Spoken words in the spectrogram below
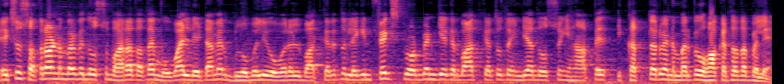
एक सौ सत्रह नंबर पे दोस्तों भारत आता है मोबाइल डेटा में। ग्लोबली ओवरऑल बात करें तो लेकिन फिक्स ब्रॉडबैंड की अगर बात करते हो तो इंडिया दोस्तों यहाँ पे इकहत्तरवें नंबर पर हुआ करता था पहले।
